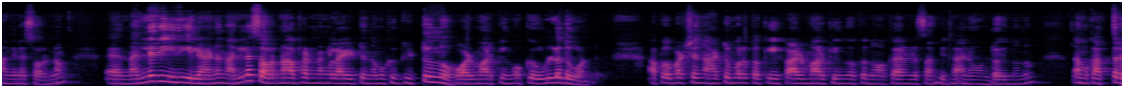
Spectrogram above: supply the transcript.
അങ്ങനെ സ്വർണം നല്ല രീതിയിലാണ് നല്ല സ്വർണാഭരണങ്ങളായിട്ട് നമുക്ക് കിട്ടുന്നു. ഹോൾ മാർക്കിംഗ് ഒക്കെ ഉള്ളതുകൊണ്ട്. അപ്പോൾ പക്ഷേ നാട്ടുമ്പുറത്തൊക്കെ ഈ ഹാൾ മാർക്കിംഗ് ഒക്കെ നോക്കാനുള്ള സംവിധാനം ഉണ്ടോ എന്നൊന്നും നമുക്ക് അത്ര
